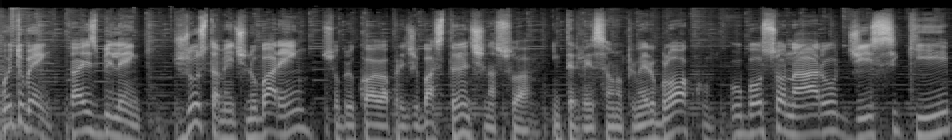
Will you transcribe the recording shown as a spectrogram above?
Muito bem, Thais Bilenque. Justamente no Bahrein, sobre o qual eu aprendi bastante na sua intervenção no primeiro bloco, o Bolsonaro disse que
